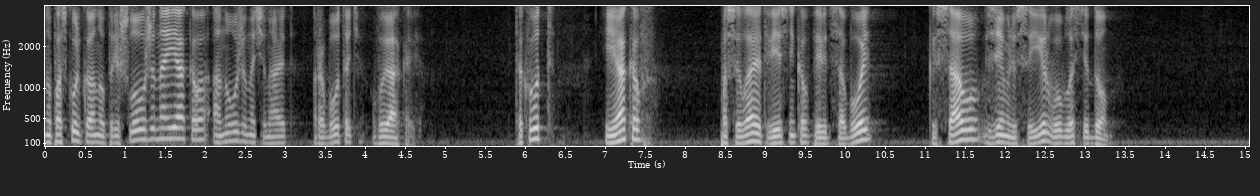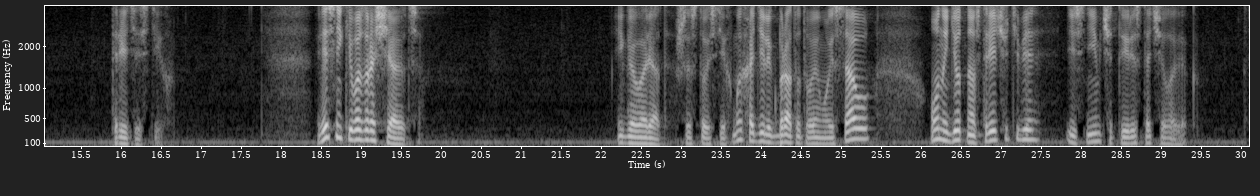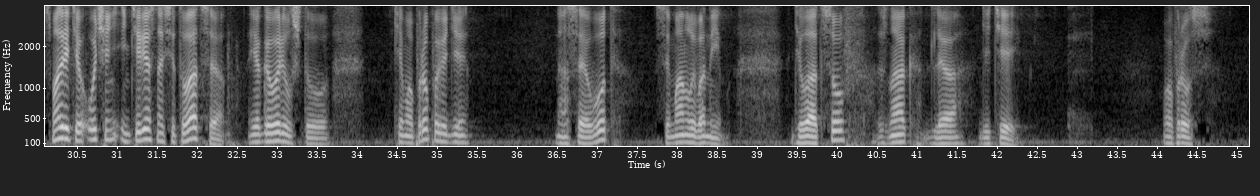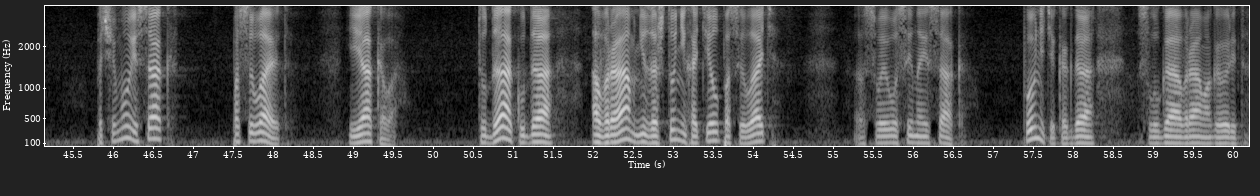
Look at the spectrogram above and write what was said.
но поскольку оно пришло уже на Иакова, оно уже начинает работать в Иакове. Так вот, Иаков посылает вестников перед собой – к Исаву в землю Саир в области Дом. Третий стих. Вестники возвращаются и говорят, шестой стих, мы ходили к брату твоему Исаву, он идет навстречу тебе, и с ним 400 человек. Смотрите, очень интересная ситуация. Я говорил, что тема проповеди Насе вот Симан Леваним. Дела отцов, знак для детей. Вопрос. Почему Исаак посылает Иакова туда, куда Авраам ни за что не хотел посылать своего сына Исаака? Помните, когда слуга Авраама говорит,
